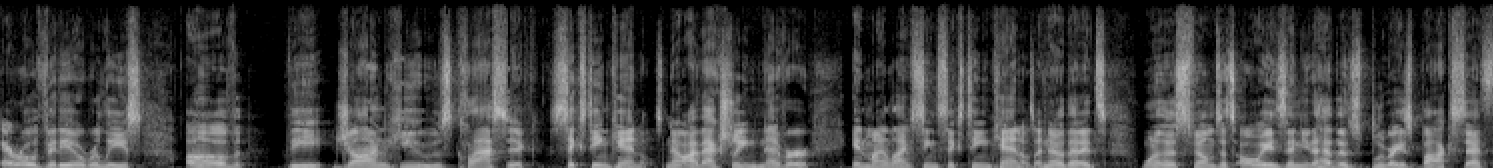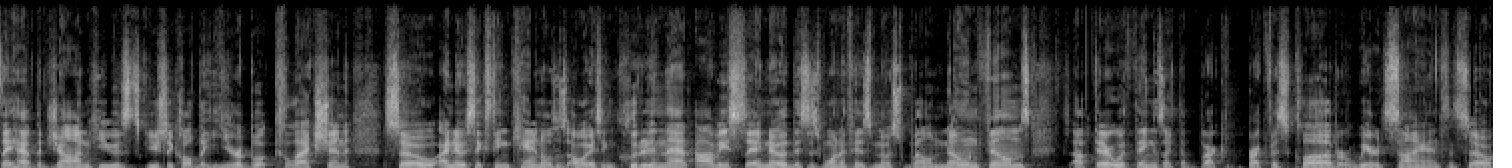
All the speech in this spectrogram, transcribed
Arrow video release of the John Hughes classic 16 Candles. Now, I've actually never in my life seen 16 Candles. I know that it's one of those films that's always in, you know, have those Blu-rays box sets. They have the John Hughes, usually called the yearbook collection. So I know 16 Candles is always included in that. Obviously, I know this is one of his most well-known films, up there with things like The Breakfast Club or Weird Science. And so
